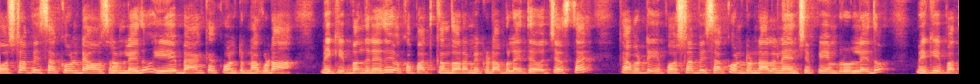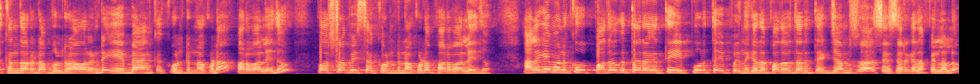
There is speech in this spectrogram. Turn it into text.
పోస్ట్ ఆఫీస్ అకౌంటే అవసరం లేదు. ఏ బ్యాంక్ అకౌంట్ ఉన్నా కూడా మీకు ఇబ్బంది లేదు. ఈ యొక్క పథకం ద్వారా మీకు డబ్బులు అయితే వచ్చేస్తాయి. కాబట్టి పోస్ట్ ఆఫీస్ అకౌంట్ ఉండాలని అని చెప్పి ఏం రూల్ లేదు. మీకు ఈ పథకం ద్వారా డబ్బులు రావాలంటే ఏ బ్యాంక్ అకౌంట్ ఉన్నా కూడా పర్వాలేదు. పోస్ట్ ఆఫీస్ అకౌంట్ ఉన్నా కూడా పర్వాలేదు. అలాగే మనకు పదవ తరగతి పూర్తి అయిపోయింది కదా. పదవ తరగతి ఎగ్జామ్స్ రాసేసారు కదా పిల్లలు.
